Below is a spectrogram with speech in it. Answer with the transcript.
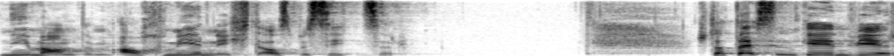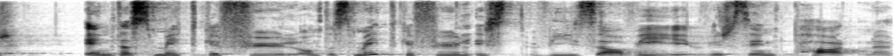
niemandem, auch mir nicht als Besitzer. Stattdessen gehen wir in das Mitgefühl. Und das Mitgefühl ist vis-à-vis. -vis. Wir sind Partner.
